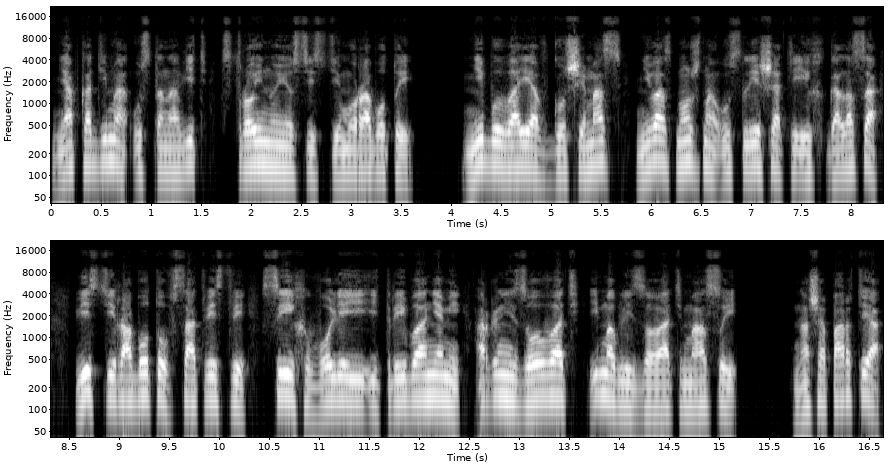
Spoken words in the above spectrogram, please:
необходимо установить стройную систему работы – не бывая в Гошимас, невозможно услышать их голоса, вести работу в соответствии с их волей и требованиями, организовывать и мобилизовать массы. Наша партия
